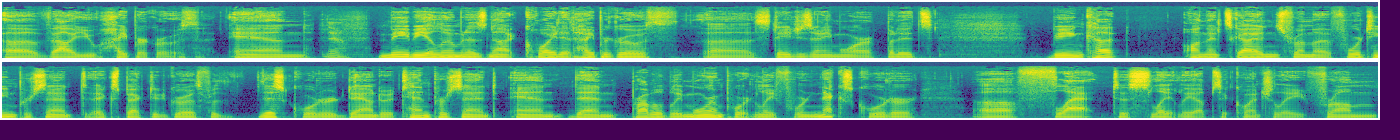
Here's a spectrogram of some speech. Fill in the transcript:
uh, value hypergrowth, and Yeah. maybe Illumina is not quite at hypergrowth uh, stages anymore, but it's being cut on its guidance from a 14% expected growth for this quarter down to a 10%, and then probably more importantly for next quarter, uh, flat to slightly up sequentially from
